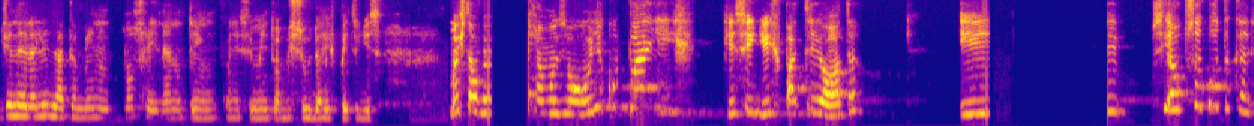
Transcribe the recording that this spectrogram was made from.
generalizar também, não, não sei, né? Não tenho conhecimento absurdo a respeito disso. Mas talvez sejamos o único país que se diz patriota e se auto-sabota, cara.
